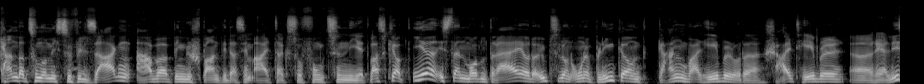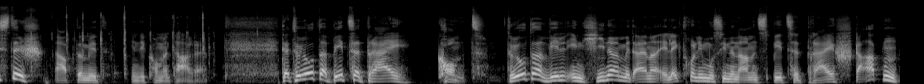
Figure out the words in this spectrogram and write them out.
Kann dazu noch nicht so viel sagen, aber bin gespannt, wie das im Alltag so funktioniert. Was glaubt ihr, ist ein Model 3 oder Y ohne Blinker und Gangwahlhebel oder Schalthebel äh, realistisch? Ab damit in die Kommentare. Der Toyota BZ3 kommt. Toyota will in China mit einer Elektrolimousine namens BZ3 starten.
